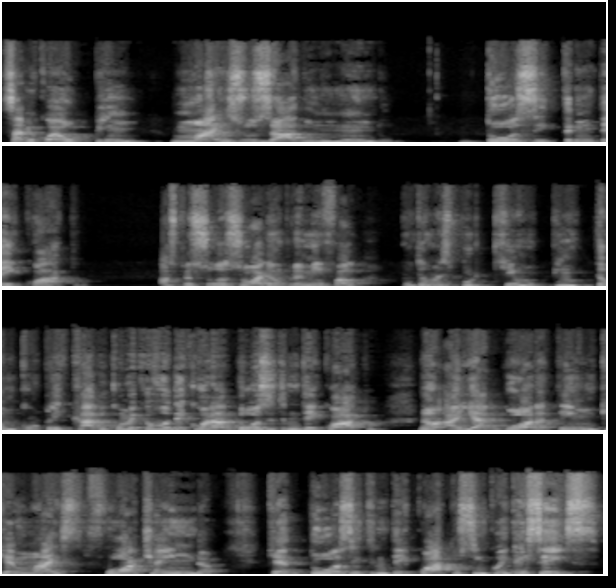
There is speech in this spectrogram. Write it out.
sabe qual é o PIN mais usado no mundo? 1234. As pessoas olham para mim e falam, puta, mas por que um PIN tão complicado? Como é que eu vou decorar 1234? Não, aí agora tem um que é mais forte ainda, que é 123456.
